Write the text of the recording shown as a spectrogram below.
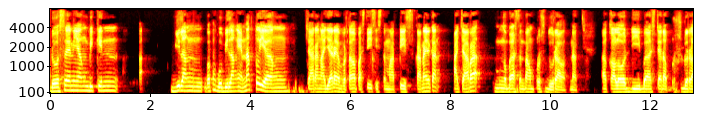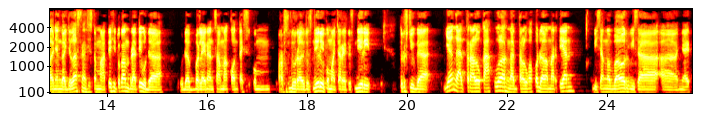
Dosen yang bikin bilang apa gue bilang enak tuh yang cara ngajar yang pertama pasti sistematis karena ini kan acara ngebahas tentang prosedural. Nah eh, kalau dibahas secara proseduralnya nggak jelas nggak sistematis itu kan berarti udah udah berlainan sama konteks hukum prosedural itu sendiri, hukum acara itu sendiri. Terus juga ya nggak terlalu kaku lah, nggak terlalu kaku dalam artian bisa ngebaur, bisa eh, nyait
